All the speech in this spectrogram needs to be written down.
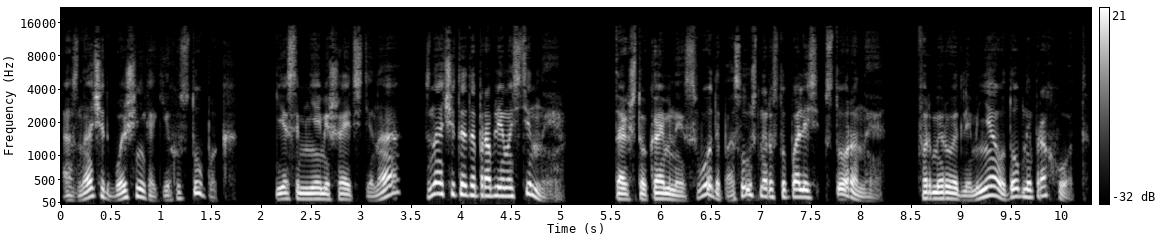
А значит, больше никаких уступок. Если мне мешает стена, значит, это проблема стены. Так что каменные своды послушно расступались в стороны, формируя для меня удобный проход.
